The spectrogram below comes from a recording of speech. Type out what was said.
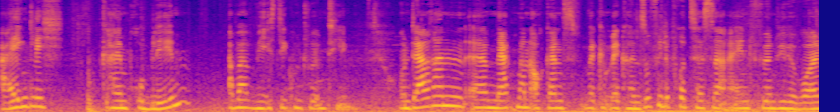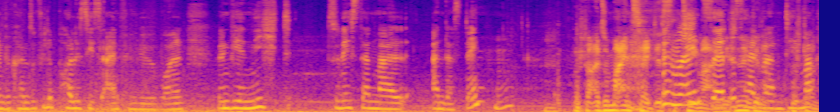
eigentlich kein Problem, aber wie ist die Kultur im Team? Und daran äh, merkt man auch ganz, wir, wir, können so viele Prozesse einführen, wie wir wollen, wir können so viele Policies einführen, wie wir wollen. Wenn wir nicht zunächst einmal anders denken, also Mindset ist ein Mindset Thema. Mindset ist ne? halt genau. ein Thema. Okay.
